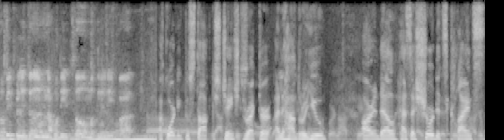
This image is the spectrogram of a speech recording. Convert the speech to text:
mapipilitan naman ako dito, maglilipat. According to Stock Exchange Director Alejandro Yu, R&L has assured its clients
